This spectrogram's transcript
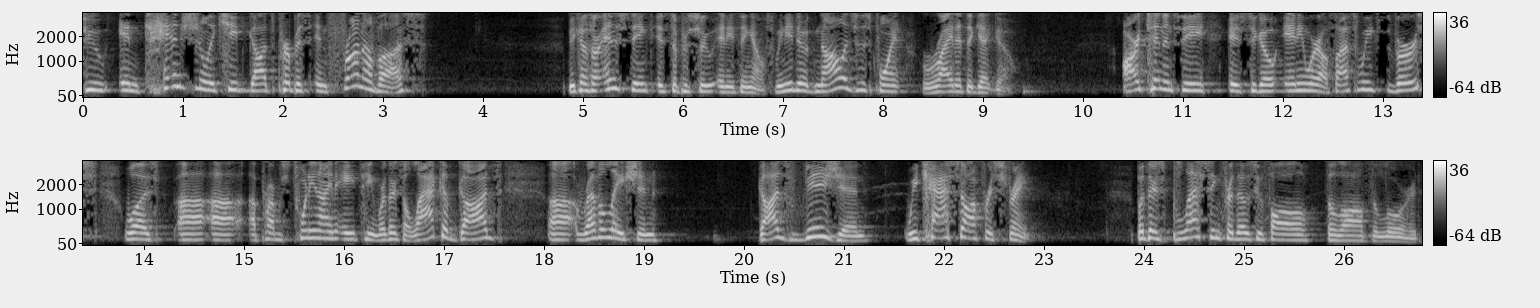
to intentionally keep God's purpose in front of us because our instinct is to pursue anything else. We need to acknowledge this point right at the get go. Our tendency is to go anywhere else. Last week's verse was uh, uh, Proverbs 29 18, where there's a lack of God's uh, revelation, God's vision, we cast off restraint. But there's blessing for those who follow the law of the Lord.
